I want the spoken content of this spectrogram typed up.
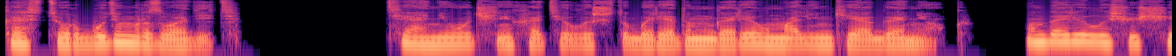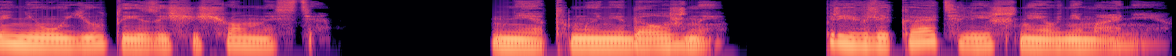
Костер будем разводить?» Тиане очень хотелось, чтобы рядом горел маленький огонек. Он дарил ощущение уюта и защищенности. Нет, мы не должны. Привлекать лишнее внимание.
